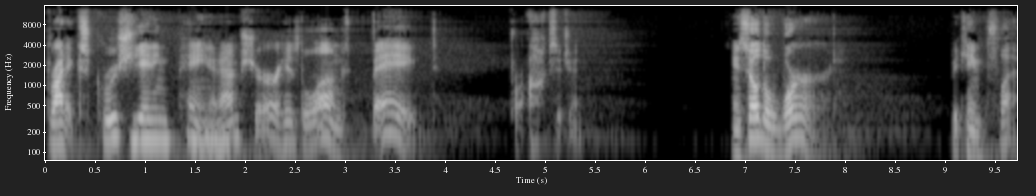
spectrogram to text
brought excruciating pain, and I'm sure his lungs begged for oxygen. And so the Word became flesh.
